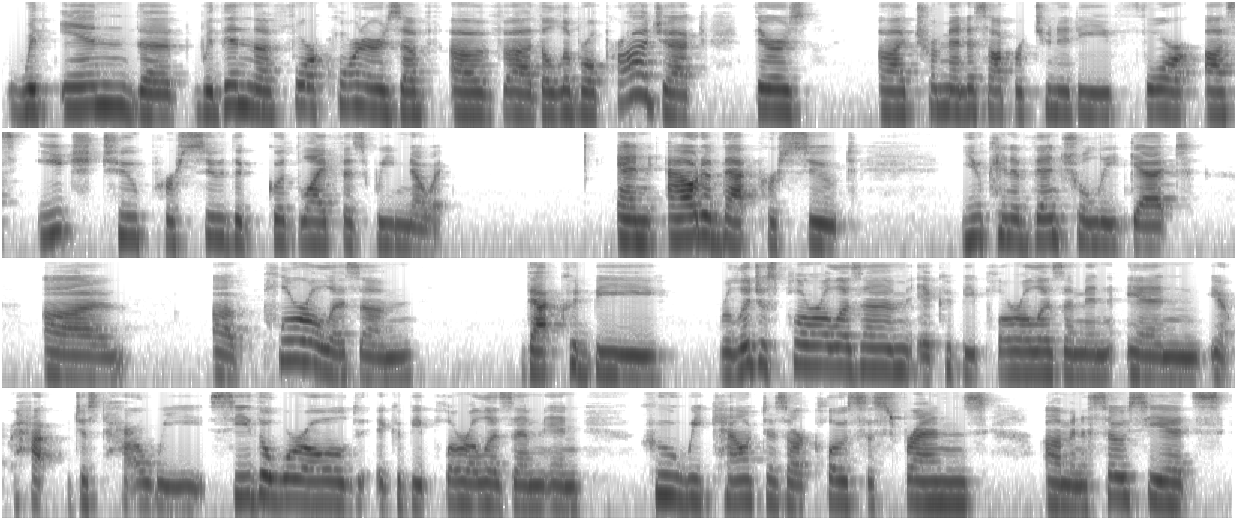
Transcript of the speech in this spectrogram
within the within the four corners of of uh, the liberal project. There's a tremendous opportunity for us each to pursue the good life as we know it, and out of that pursuit, you can eventually get uh, pluralism that could be religious pluralism it could be pluralism in in you know how, just how we see the world it could be pluralism in who we count as our closest friends um, and associates.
